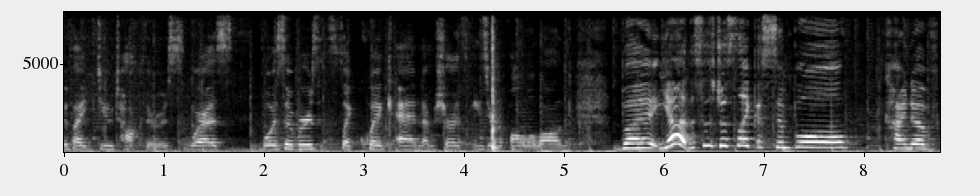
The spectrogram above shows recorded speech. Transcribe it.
if I do talk throughs. Whereas voiceovers, it's like quick and I'm sure it's easier to follow along. But yeah, this is just like a simple kind of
